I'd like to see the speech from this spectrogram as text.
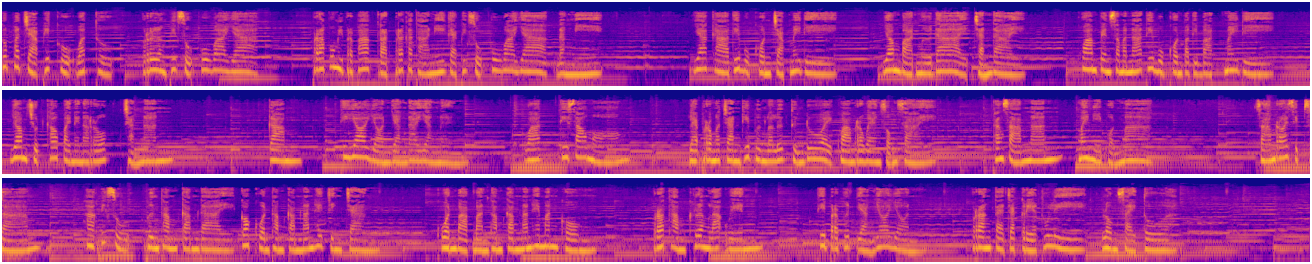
ทุพพจะภิกขุวัตถุ เรื่องภิกษุผู้ว่ายาก พระผู้มีพระภาคตรัสพระคาถานี้แก่ภิกษุผู้ว่ายาก ดังนี้ ยากคาที่บุคคลจับไม่ดี ย่อมบาดมือได้ฉันใด ความเป็นสมณะที่บุคคลปฏิบัติไม่ดี ย่อมฉุดเข้าไปในนรก ฉันนั้น กรรม ที่ย่อหย่อนอย่างใดอย่างหนึ่ง วัดที่เศร้าหมอง และพรหมจรรย์ที่พึงระลึกถึงด้วยความระแวงสงสัย ทั้งสามนั้นไม่มีผลมาก 313 หากภิกษุพึงทำกรรมใดก็ควรทำกรรมนั้นให้จริงจัง ควรบากบั่นทำกรรมนั้นให้มั่นคง เพราะทำเครื่องละเว้น ที่ประพฤติอย่างย่อหย่อน รังแต่จะเกลียดทุลีลงใส่ตัว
